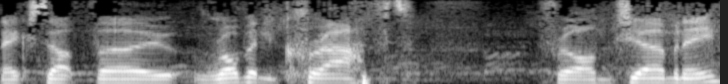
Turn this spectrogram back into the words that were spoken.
Next up, though, Robin Kraft from Germany.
